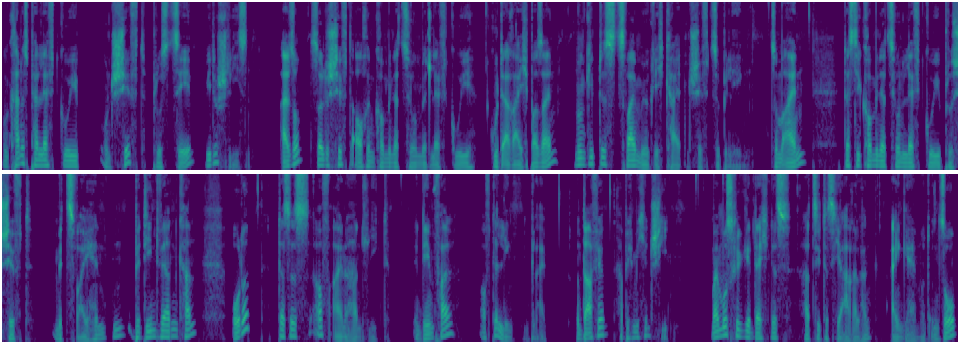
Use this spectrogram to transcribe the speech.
und kann es per Left GUI und Shift plus C wieder schließen. Also sollte Shift auch in Kombination mit Left GUI gut erreichbar sein. Nun gibt es zwei Möglichkeiten, Shift zu belegen. Zum einen, dass die Kombination Left GUI plus Shift mit zwei Händen bedient werden kann oder dass es auf einer Hand liegt. In dem Fall auf der linken bleibt. Und dafür habe ich mich entschieden. Mein Muskelgedächtnis hat sich das jahrelang eingehämmert und so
